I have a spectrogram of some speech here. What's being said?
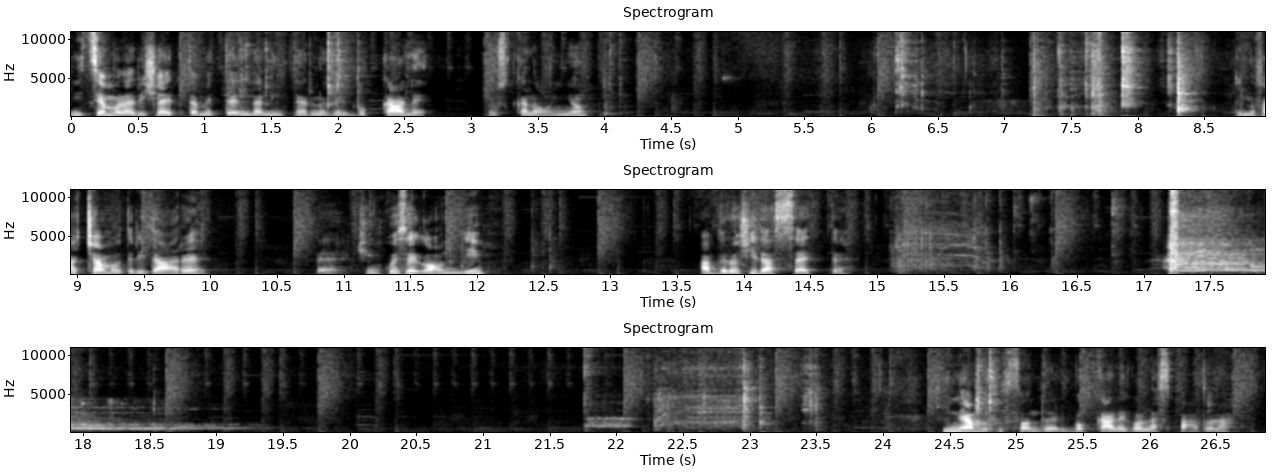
Iniziamo la ricetta mettendo all'interno del boccale lo scalogno e lo facciamo tritare per 5 secondi a velocità 7. Riuniamo sul fondo del boccale con la spatola.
